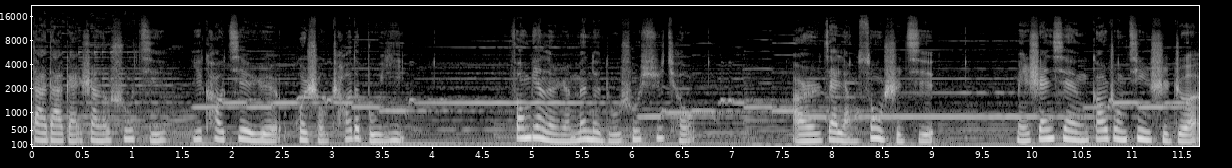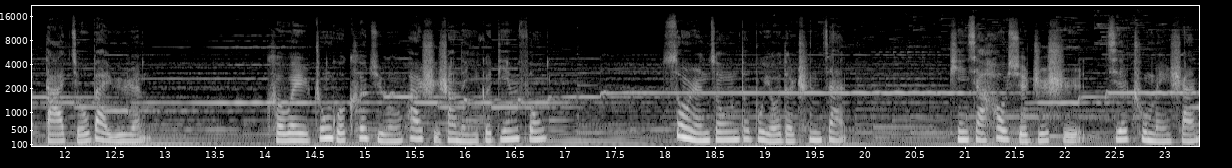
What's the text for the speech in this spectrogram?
大大改善了书籍依靠借阅或手抄的不易，方便了人们的读书需求。而在两宋时期，眉山县高中进士者达九百余人，可谓中国科举文化史上的一个巅峰。宋仁宗都不由得称赞：“天下好学之士皆出眉山。”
